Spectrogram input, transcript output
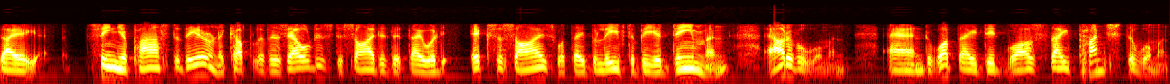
they senior pastor there and a couple of his elders decided that they would exorcise what they believed to be a demon out of a woman. And what they did was they punched the woman.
